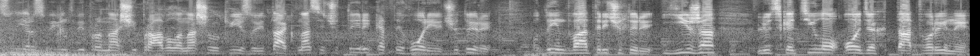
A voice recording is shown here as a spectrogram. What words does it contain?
Сюди я розповім тобі про наші правила нашого квізу. І так, в нас є чотири категорії. Чотири. Один, два, три, чотири. Їжа, людське тіло, одяг та тварини.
